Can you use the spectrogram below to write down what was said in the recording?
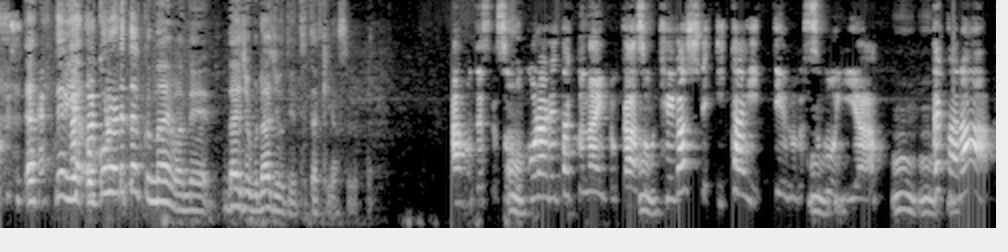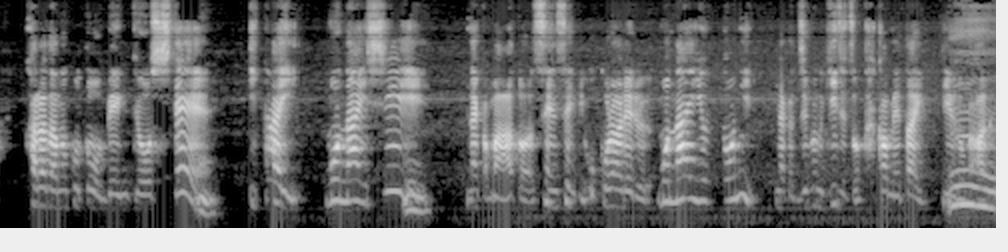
うですあね。でもいや、怒られたくないはね、大丈夫、ラジオで言ってた気がする。あ、本当ですか？そう、うん怒られたくないとか、うんその怪我して痛いっていうのがすごい嫌。だから、体のことを勉強して、うん。痛いもないし、なんかまあ、あとは先生に怒られるもないように、なんか自分の技術を高めたいっていうのがある。っ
